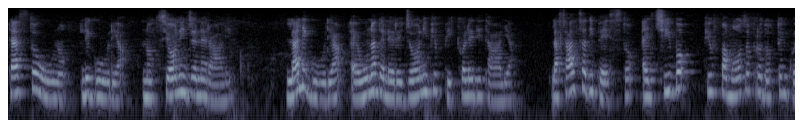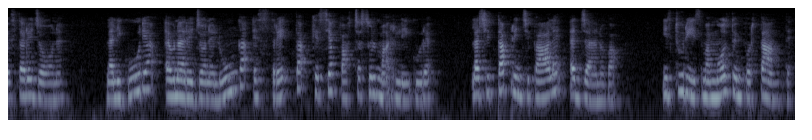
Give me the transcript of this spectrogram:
Testo 1 Liguria Nozioni generali La Liguria è una delle regioni più piccole d'Italia. La salsa di pesto è il cibo più famoso prodotto in questa regione. La Liguria è una regione lunga e stretta che si affaccia sul Mar Ligure. La città principale è Genova. Il turismo è molto importante.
